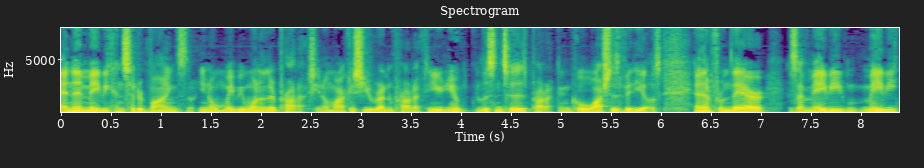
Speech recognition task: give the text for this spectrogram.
and then maybe consider buying you know maybe one of their products. You know, Marcus, you run a product, and you you listen to his product and go watch his videos, and then from there is that maybe maybe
